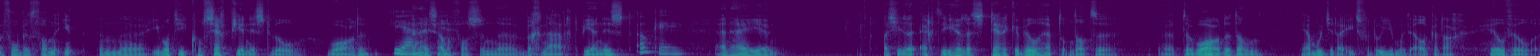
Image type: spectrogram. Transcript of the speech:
voorbeeld van een, iemand die concertpianist wil worden. Ja, en hij zelf ja. was een begenadigd pianist. Oké. En hij, als je er echt die hele sterke wil hebt om dat te, te worden, dan ja, moet je daar iets voor doen. Je moet elke dag heel veel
